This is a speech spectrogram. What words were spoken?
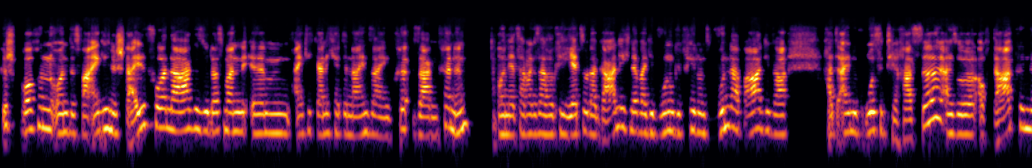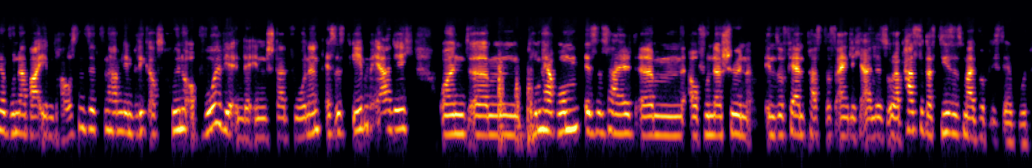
gesprochen und es war eigentlich eine Steilvorlage, so dass man ähm, eigentlich gar nicht hätte Nein sagen können. Und jetzt haben wir gesagt, okay, jetzt oder gar nicht, ne, weil die Wohnung gefiel uns wunderbar. Die war, hat eine große Terrasse. Also auch da können wir wunderbar eben draußen sitzen, haben den Blick aufs Grüne, obwohl wir in der Innenstadt wohnen. Es ist ebenerdig und ähm, drumherum ist es halt ähm, auch wunderschön. Insofern passt das eigentlich alles oder passte das dieses Mal wirklich sehr gut.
